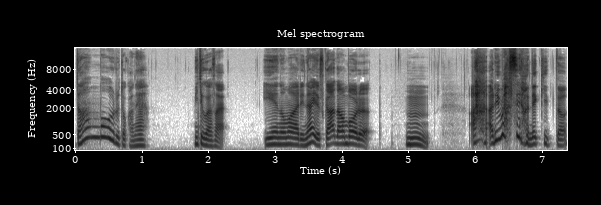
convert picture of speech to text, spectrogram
段ボールとかね、見てください。家の周りないですか？段ボール。うん。あ、ありますよね、きっと。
